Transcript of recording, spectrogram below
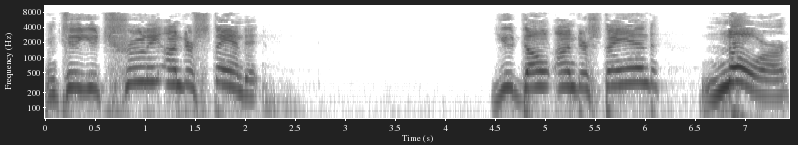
until you truly understand it, you don't understand, nor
